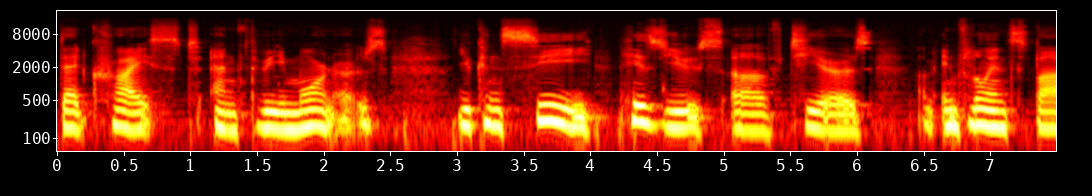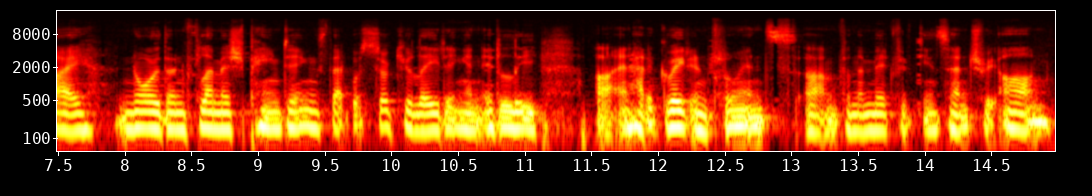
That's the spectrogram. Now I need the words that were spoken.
Dead Christ and Three Mourners, you can see his use of tears um, influenced by northern Flemish paintings that were circulating in Italy uh, and had a great influence um, from the mid 15th century on.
